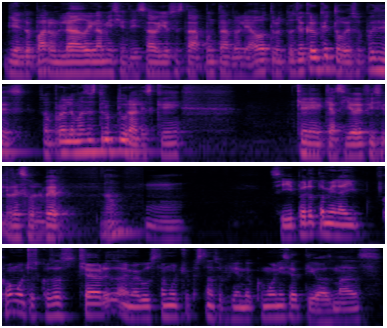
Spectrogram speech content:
viendo para un lado y la misión de sabios estaba apuntándole a otro. Entonces yo creo que todo eso pues es, son problemas estructurales que, que, que ha sido difícil resolver, ¿no? Mm. Sí, pero también hay como muchas cosas chéveres. A mí me gusta mucho que están surgiendo como iniciativas más,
